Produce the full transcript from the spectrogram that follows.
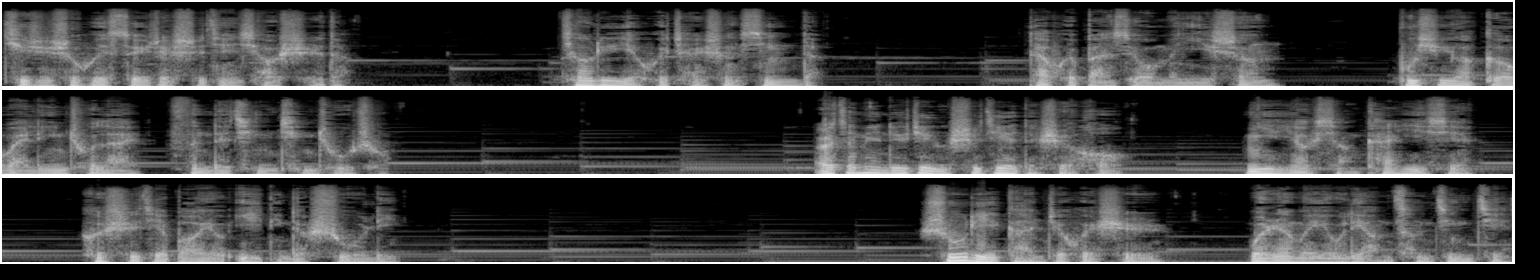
其实是会随着时间消失的，焦虑也会产生新的，它会伴随我们一生，不需要格外拎出来分得清清楚楚。而在面对这个世界的时候，你也要想开一些，和世界保有一定的疏离。疏离感这回事，我认为有两层境界。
